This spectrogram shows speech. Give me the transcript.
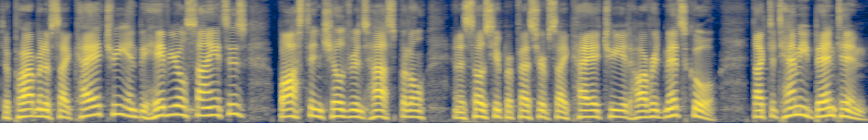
Department of Psychiatry and Behavioral Sciences, Boston Children's Hospital, and Associate Professor of Psychiatry at Harvard Med School. Dr. Tami Benton,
